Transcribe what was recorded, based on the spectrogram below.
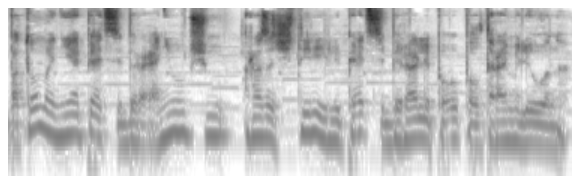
Потом они опять собирали. Они, в общем, раза 4 или 5 собирали по полтора миллиона.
